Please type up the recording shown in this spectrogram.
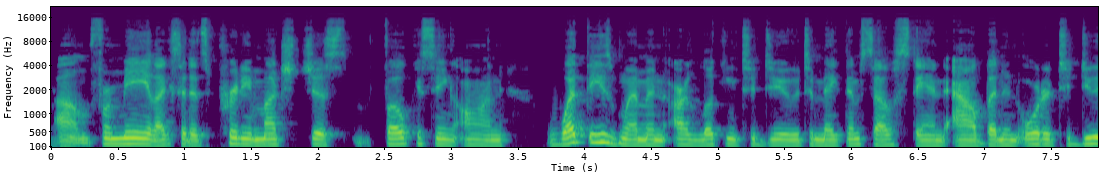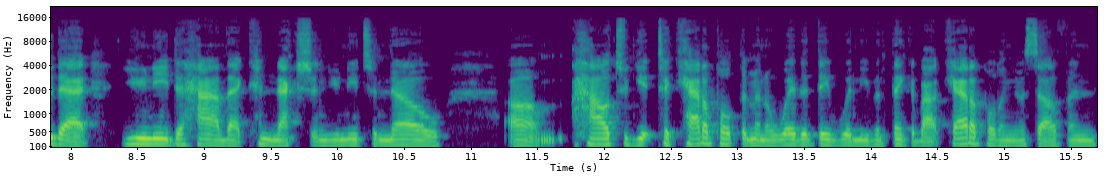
Mm-hmm. Um, for me, like I said, it's pretty much just focusing on what these women are looking to do to make themselves stand out. But in order to do that, you need to have that connection. You need to know um, how to get to catapult them in a way that they wouldn't even think about catapulting themselves. And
